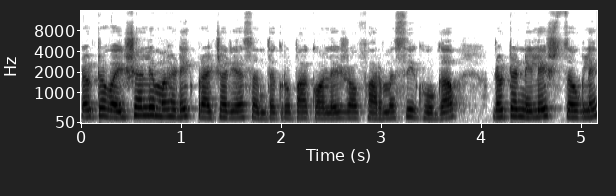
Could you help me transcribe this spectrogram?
डॉक्टर वैशाल्य महाडिक प्राचार्य Santkrupa college of pharmacy Ghogaon doctor Nilesh Chougule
